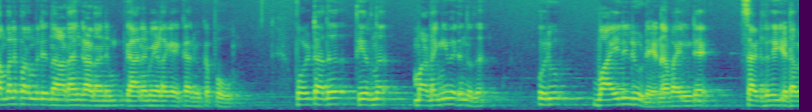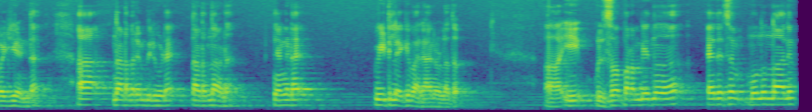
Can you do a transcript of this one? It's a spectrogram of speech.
അമ്പലപ്പറമ്പിൽ നാടകം കാണാനും ഗാനമേള കേൾക്കാനും ഒക്കെ പോകും പോയിട്ട് അത് തീർന്ന് മടങ്ങി വരുന്നത് ഒരു വയലിലൂടെയാണ്. ആ വയലിന്റെ സൈഡിൽ ഇടവഴിയുണ്ട്. ആ നടപരമ്പിലൂടെ നടന്നാണ് ഞങ്ങളുടെ വീട്ടിലേക്ക് വരാനുള്ളത്. ഈ ഉത്സവപ്പറമ്പിൽ നിന്ന് ഏകദേശം മൂന്നും നാലും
